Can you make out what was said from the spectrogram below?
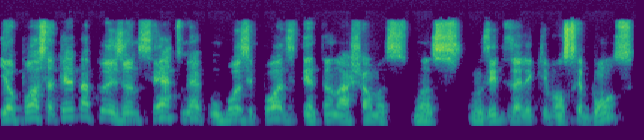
e eu posso até estar priorizando certo, né, com boas hipóteses, tentando achar umas, umas, uns itens ali que vão ser bons.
